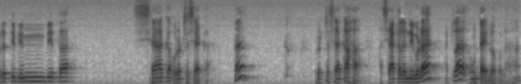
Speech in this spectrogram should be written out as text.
ప్రతిబింబిత శాఖ వృక్షశాఖ శాఖ. ఆ? శాఖ ఆ శాఖలన్నీ కూడా అట్లా ఉంటాయి లోపల.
